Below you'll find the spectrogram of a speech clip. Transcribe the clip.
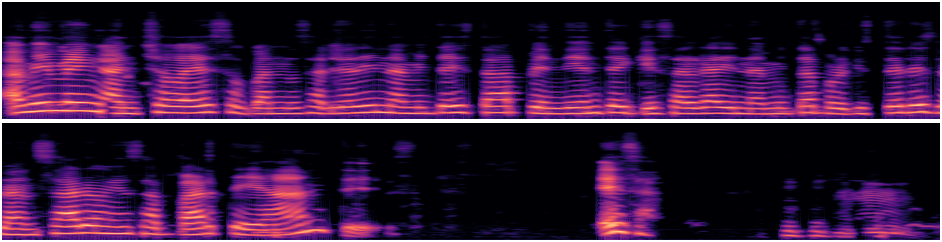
A mí me enganchó eso cuando salió Dinamita y estaba pendiente de que salga Dinamita porque ustedes lanzaron esa parte antes. Esa.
